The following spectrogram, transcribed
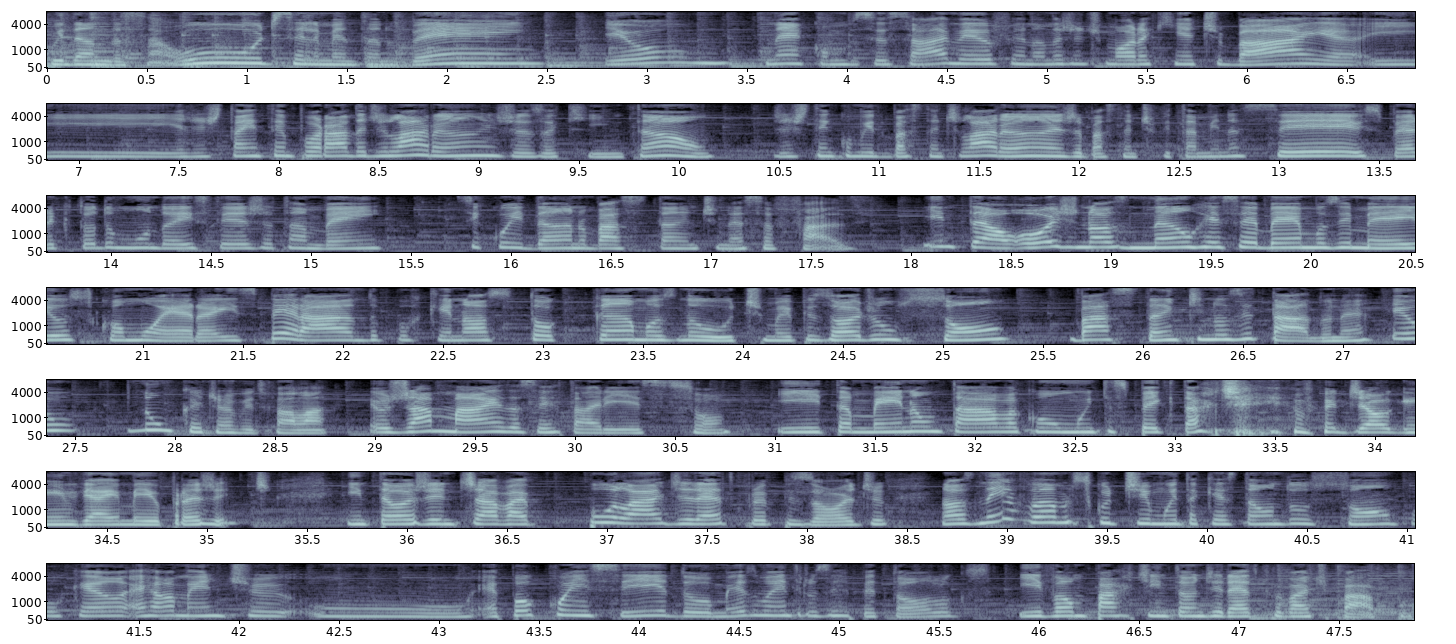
Cuidando da saúde, se alimentando bem? Eu, né, como você sabe, eu e o Fernando, a gente mora aqui em Atibaia e a gente tá em temporada de laranjas aqui. Então, a gente tem comido bastante laranja, bastante vitamina C. Eu espero que todo mundo aí esteja também se cuidando bastante nessa fase. Então, hoje nós não recebemos e-mails como era esperado, porque nós tocamos no último episódio um som bastante inusitado, né? Eu nunca tinha ouvido falar. Eu jamais acertaria esse som. E também não tava com muita expectativa de alguém enviar e-mail pra gente. Então a gente já vai pular direto pro episódio. Nós nem vamos discutir muita questão do som, porque é realmente um é pouco conhecido, mesmo entre os herpetólogos, e vamos partir então direto pro bate-papo.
